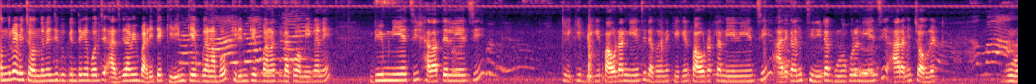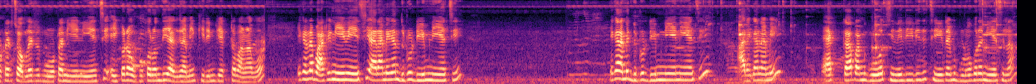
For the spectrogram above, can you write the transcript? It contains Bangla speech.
বন্ধুরা আমি চন্দনেজি কুকিং থেকে বলছি আজকে আমি বাড়িতে ক্রিম কেক বানাবো। ক্রিম কেক বানাতে দেখো, আমি এখানে ডিম নিয়েছি, সাদা তেল নিয়েছি, কেকি বেকি পাউডার নিয়েছি। দেখো, এখানে কেকের পাউডারটা নিয়ে নিয়েছি। আর এখানে আমি চিনিটা গুঁড়ো করে নিয়েছি, আর আমি চকলেট গুঁড়োটার চকলেটের গুঁড়োটা নিয়ে নিয়েছি। এই কটা উপকরণ দিয়ে আজকে আমি ক্রিম কেকটা বানাবো। এখানে বাটি নিয়ে নিয়েছি, আর আমি এখানে দুটো ডিম নিয়েছি। এখানে আমি দুটো ডিম নিয়ে নিয়েছি, আর এখানে আমি এক কাপ আমি গুঁড়ো চিনি দিয়ে দিয়েছি, চিনিটা আমি গুঁড়ো করে নিয়েছিলাম।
